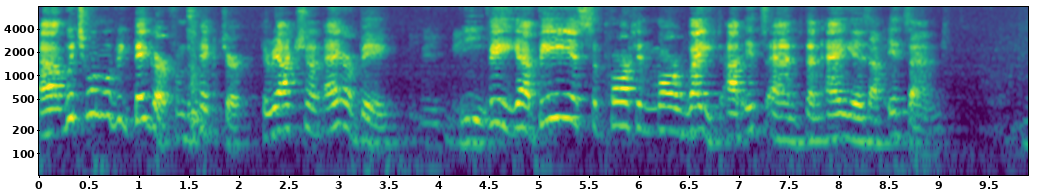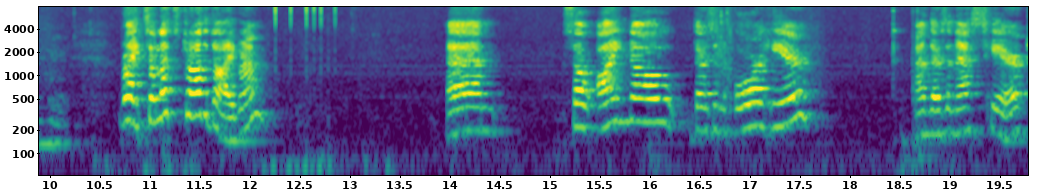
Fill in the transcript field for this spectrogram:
Uh, which one will be bigger from the picture? The reaction at A or B? B. B, yeah, B is supporting more weight at its end than A is at its end. Right, so let's draw the diagram. Um, so I know there's an OR here, and there's an S here,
